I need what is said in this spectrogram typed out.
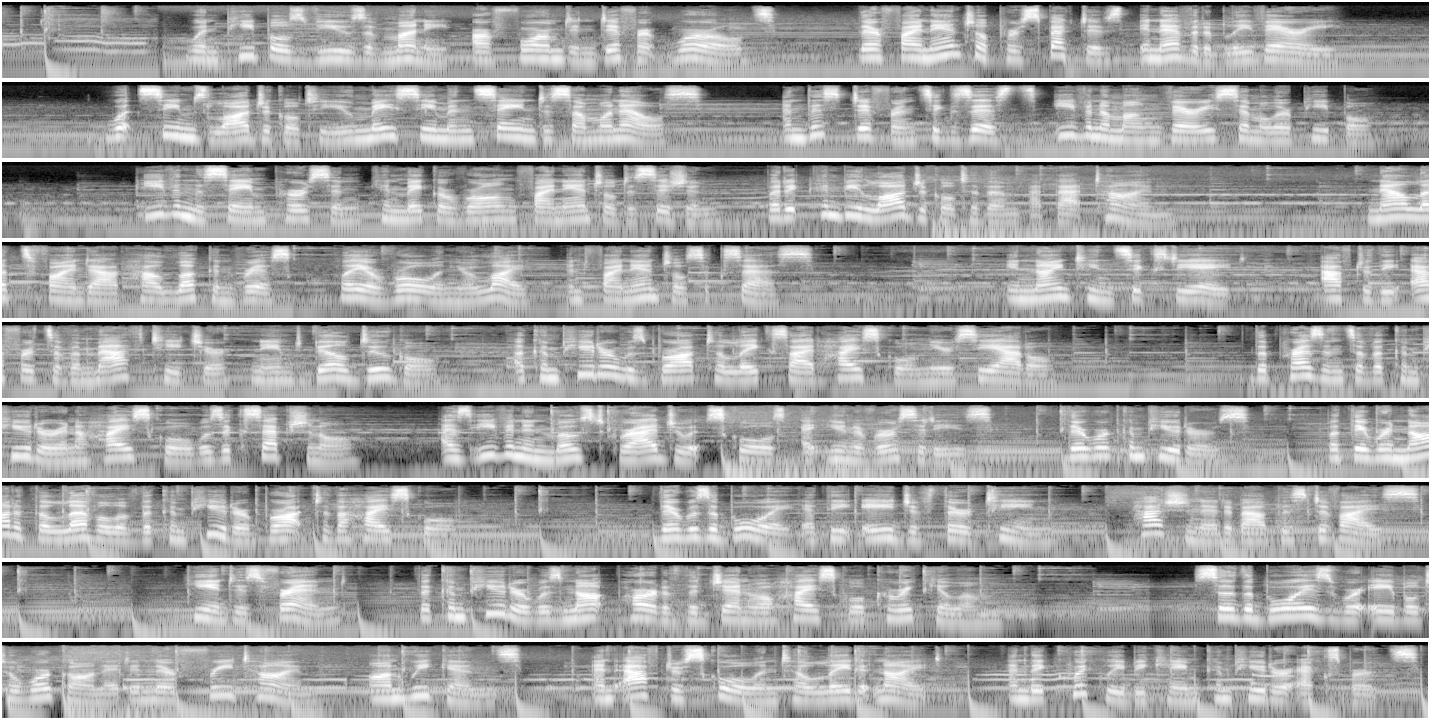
When people's views of money are formed in different worlds, their financial perspectives inevitably vary. What seems logical to you may seem insane to someone else, and this difference exists even among very similar people. Even the same person can make a wrong financial decision, but it can be logical to them at that time. Now let's find out how luck and risk play a role in your life and financial success. In 1968, after the efforts of a math teacher named Bill Dougall, a computer was brought to Lakeside High School near Seattle. The presence of a computer in a high school was exceptional, as even in most graduate schools at universities, there were computers but they were not at the level of the computer brought to the high school. There was a boy at the age of 13, passionate about this device. He and his friend, the computer was not part of the general high school curriculum. So the boys were able to work on it in their free time, on weekends, and after school until late at night, and they quickly became computer experts.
